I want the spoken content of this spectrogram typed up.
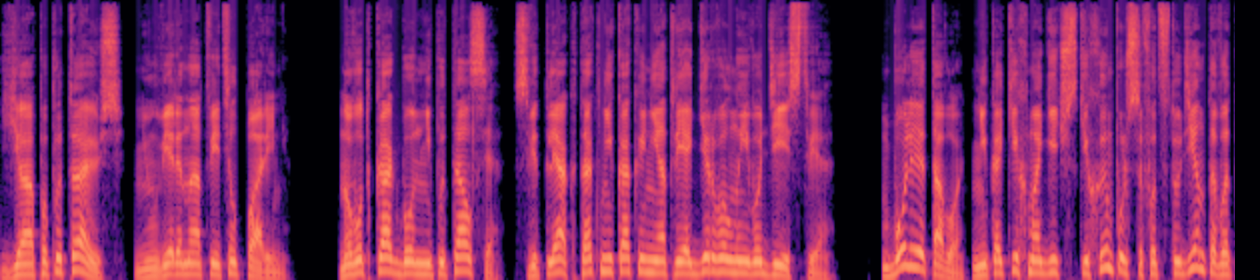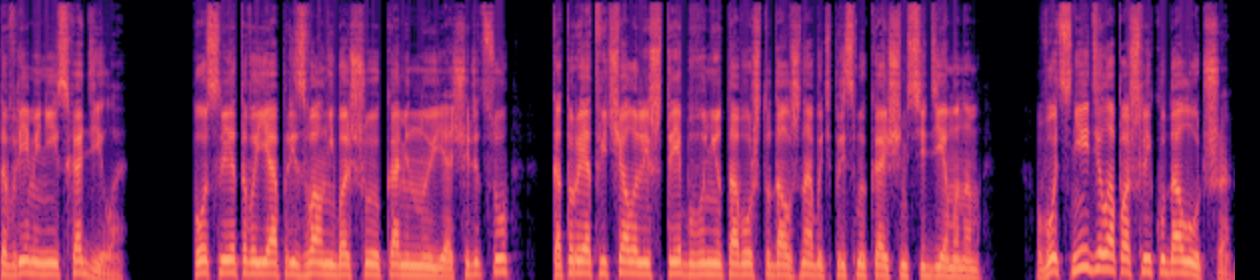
«Я попытаюсь», — неуверенно ответил парень. Но вот как бы он ни пытался, Светляк так никак и не отреагировал на его действия. Более того, никаких магических импульсов от студента в это время не исходило. После этого я призвал небольшую каменную ящерицу, которая отвечала лишь требованию того, что должна быть присмыкающимся демоном. Вот с ней дела пошли куда лучше.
